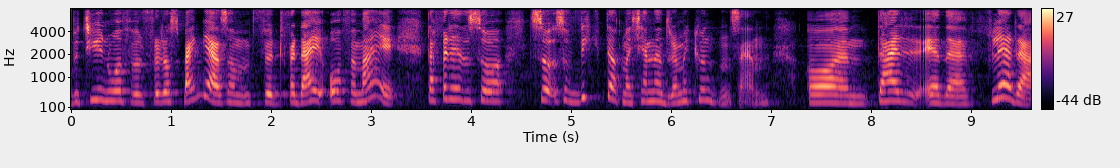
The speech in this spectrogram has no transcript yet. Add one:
betyr noe for, for oss begge, for, for, deg og for meg. Derfor er det så, så, så viktig at man kjenner drømmekunden sin. Og um, der er det flere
